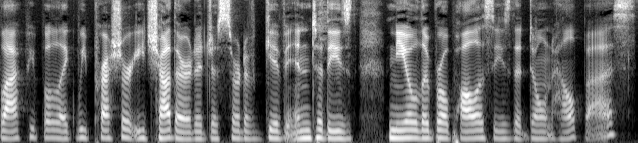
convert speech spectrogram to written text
black people, like, we pressure each other to just sort of give into these neoliberal policies that don't help us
